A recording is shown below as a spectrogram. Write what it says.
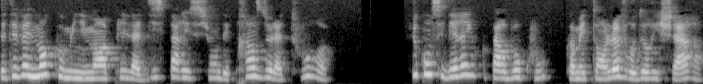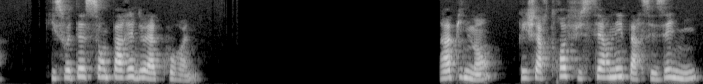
Cet événement communément appelé la disparition des princes de la Tour fut considéré par beaucoup comme étant l'œuvre de Richard, qui souhaitait s'emparer de la couronne. Rapidement, Richard III fut cerné par ses ennemis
